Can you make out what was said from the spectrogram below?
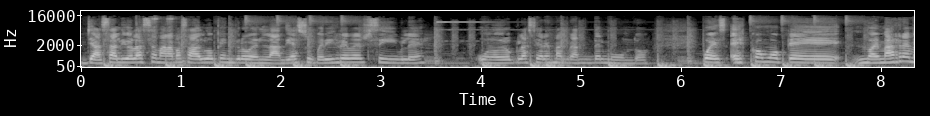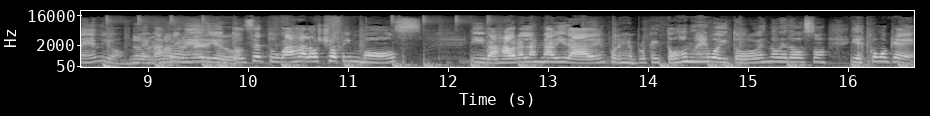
ya salió la semana pasada algo que en Groenlandia es súper irreversible, uno de los glaciares más grandes del mundo. Pues es como que no hay más remedio, no, hay más, remedio. remedio. Entonces tú vas a los shopping malls y vas ahora en las navidades, por ejemplo, que hay todo nuevo y todo es novedoso. Y es como que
